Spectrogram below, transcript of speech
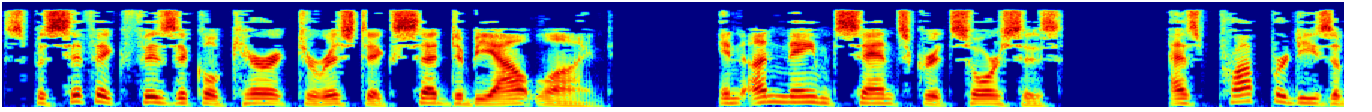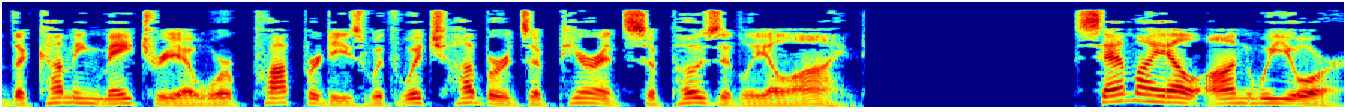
specific physical characteristics said to be outlined—in unnamed Sanskrit sources—as properties of the coming Maitreya were properties with which Hubbard's appearance supposedly aligned. Samael Aun Weor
